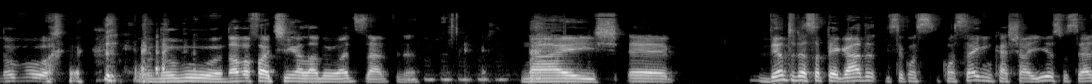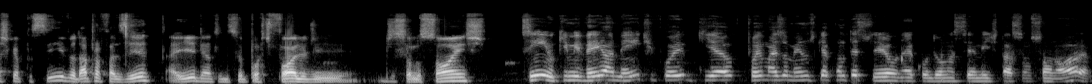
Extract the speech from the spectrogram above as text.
novo, um novo, nova fotinha lá do WhatsApp, né? Mas é, dentro dessa pegada, você cons consegue encaixar isso? Você acha que é possível? Dá para fazer aí dentro do seu portfólio de, de soluções? Sim, o que me veio à mente foi que é, foi mais ou menos o que aconteceu, né? Quando eu lancei a meditação sonora,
